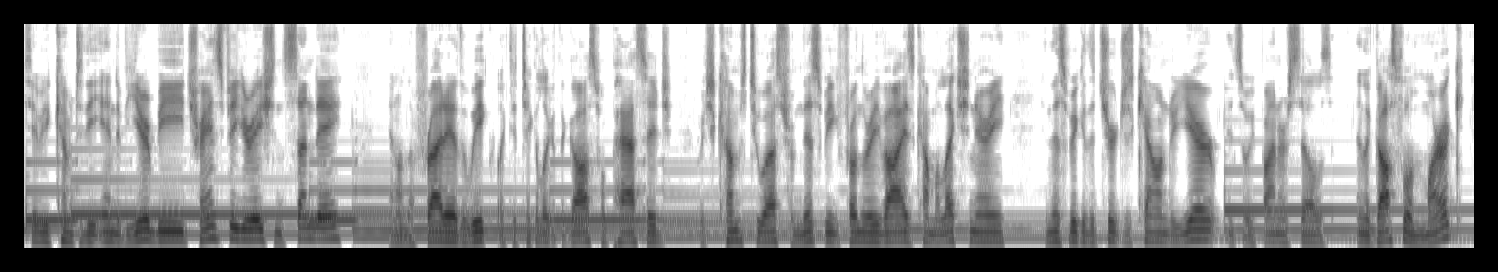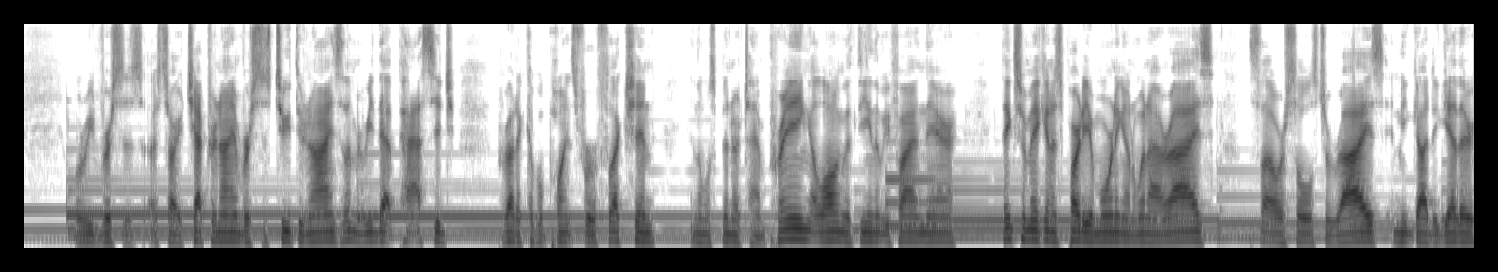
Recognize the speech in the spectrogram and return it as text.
Today we come to the end of Year B, Transfiguration Sunday. And on the Friday of the week, I'd like to take a look at the gospel passage, which comes to us from this week from the Revised Common Lectionary in this week of the church's calendar year. And so we find ourselves in the Gospel of Mark. We'll read verses, uh, sorry, chapter 9, verses 2 through 9. So let me read that passage, provide a couple points for reflection, and then we'll spend our time praying along the theme that we find there Thanks for making us part of your morning on When I Rise. Let's allow our souls to rise and meet God together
